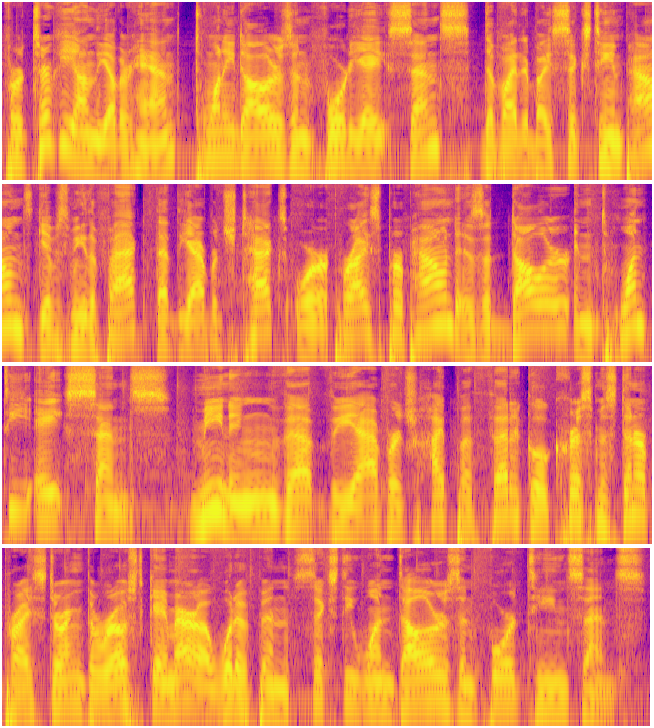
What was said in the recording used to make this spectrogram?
For turkey, on the other hand, $20.48 divided by 16 pounds gives me the fact that the average tax or price per pound is $1.28, meaning that the average hypothetical Christmas dinner price during the roast game era would have been $61.14.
